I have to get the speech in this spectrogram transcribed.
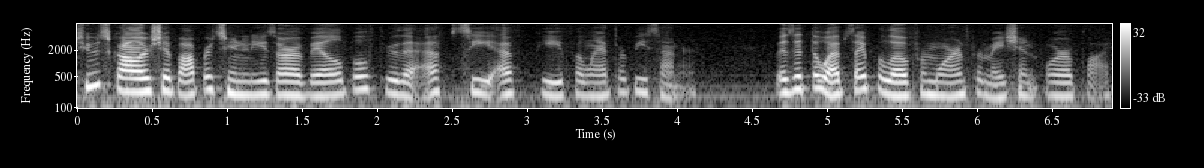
two scholarship opportunities are available through the FCFP Philanthropy Center. Visit the website below for more information or apply.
